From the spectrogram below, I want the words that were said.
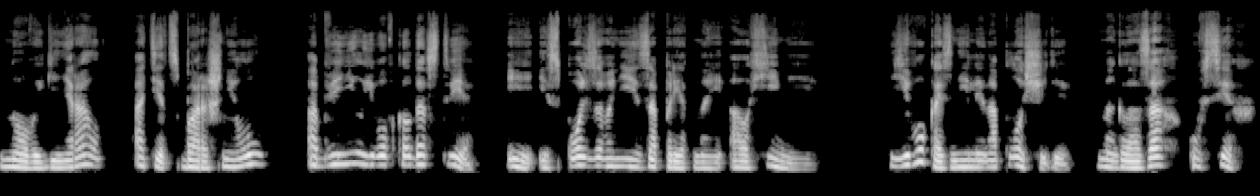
Новый генерал, отец барышни Лу, обвинил его в колдовстве и использовании запретной алхимии. Его казнили на площади, на глазах у всех.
